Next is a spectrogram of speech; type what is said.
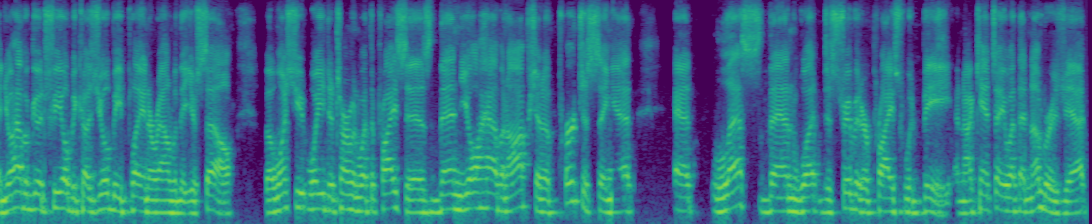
and you'll have a good feel because you'll be playing around with it yourself. But once you we determine what the price is, then you'll have an option of purchasing it at less than what distributor price would be. And I can't tell you what that number is yet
